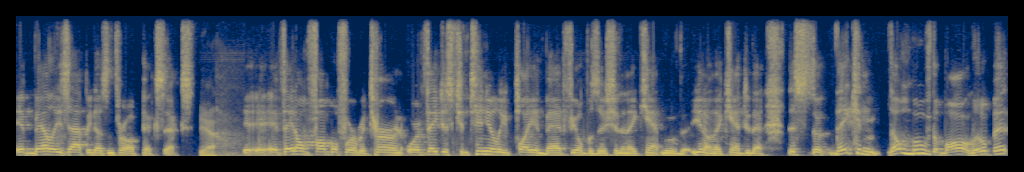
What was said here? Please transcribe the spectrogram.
if Bailey Zappe doesn't throw a pick six. Yeah. If they don't fumble for a return, or if they just continually play in bad field position and they can't move the, you know, they can't do that. This the, they can they'll move the ball a little bit.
